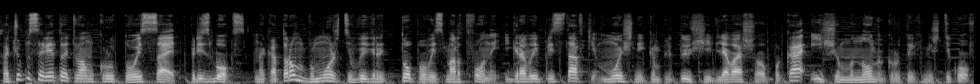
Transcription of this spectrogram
хочу посоветовать вам крутой сайт Prizbox, на котором вы можете выиграть топовые смартфоны, игровые приставки, мощные комплектующие для вашего ПК и еще много крутых ништяков.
